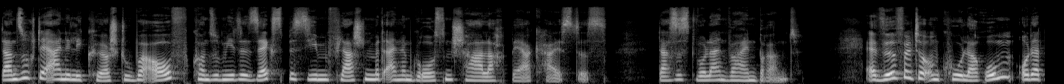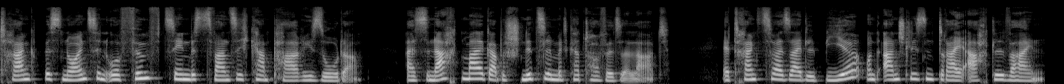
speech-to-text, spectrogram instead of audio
Dann suchte er eine Likörstube auf, konsumierte sechs bis sieben Flaschen mit einem großen Scharlachberg, heißt es. Das ist wohl ein Weinbrand. Er würfelte um Cola rum oder trank bis 19 Uhr 15 bis 20 Campari Soda. Als Nachtmahl gab es Schnitzel mit Kartoffelsalat. Er trank zwei Seidel Bier und anschließend drei Achtel Wein.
